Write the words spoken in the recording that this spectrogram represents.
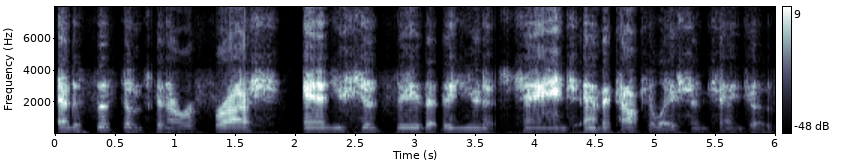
and the system's going to refresh, and you should see that the units change and the calculation changes.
